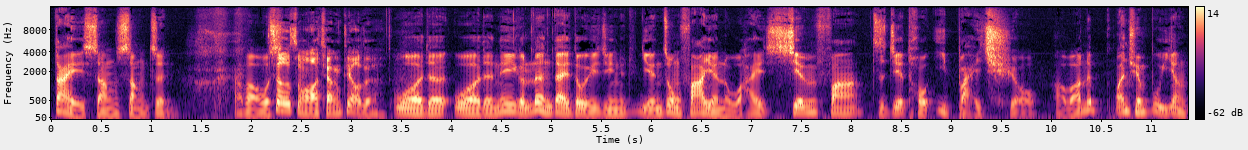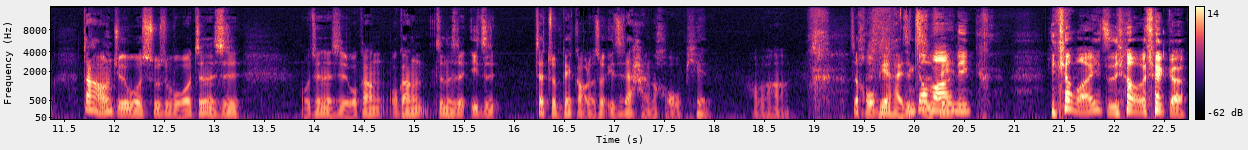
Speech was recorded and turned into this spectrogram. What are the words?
带伤上阵。好吧，我这有什么好强调的？我的我的那个韧带都已经严重发炎了，我还先发直接投一百球，好吧，那完全不一样。大家好像觉得我叔叔，我真的是，我真的是，我刚我刚真的是一直在准备稿的时候一直在喊喉片，好不好？这喉片还是。你干嘛？你你干嘛一直要那个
